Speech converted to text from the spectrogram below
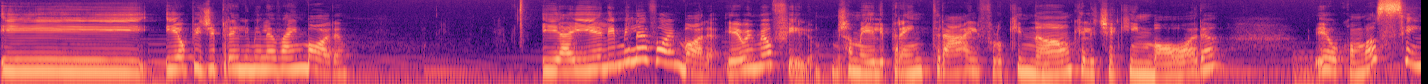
E, e eu pedi para ele me levar embora. E aí ele me levou embora, eu e meu filho. Chamei ele para entrar, ele falou que não, que ele tinha que ir embora. Eu, como assim,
